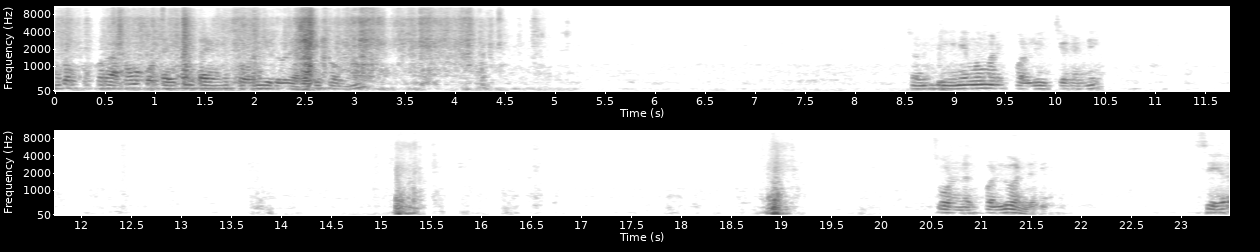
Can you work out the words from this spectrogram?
మనకు ఒక్కొక్క రకం ఒక్కొక్క టైప్ ఉంటాయండి చూడండి ఇది వెరైటీ చూద్దాం చూడండి గ్రీన్ ఏమో మనకి పళ్ళు ఇచ్చాడండి చూడండి అది పళ్ళు అండి అది చీర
